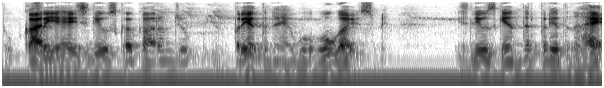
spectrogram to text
तो कार्य है, इसलिए उसका कारण जो प्रयत्न है, वो होगा इसमें। इसलिए उसके अंदर प्रयत्न है।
